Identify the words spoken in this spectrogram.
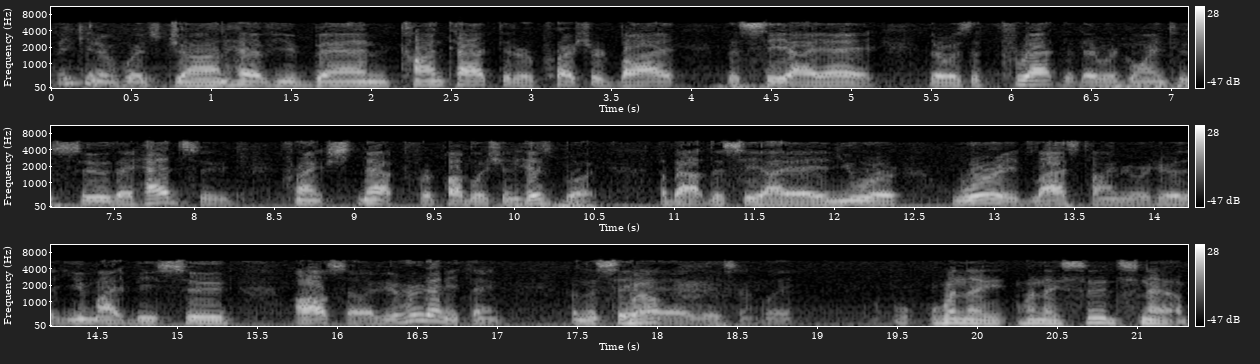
Speaking of which, John, have you been contacted or pressured by the CIA? There was a threat that they were going to sue, they had sued Frank Snepp for publishing his book about the CIA, and you were worried last time you were here that you might be sued also. Have you heard anything from the CIA recently? When they, when they sued Snepp,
